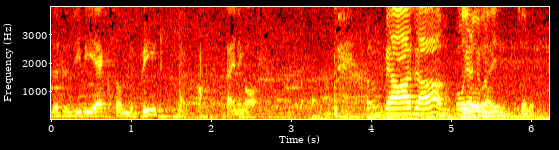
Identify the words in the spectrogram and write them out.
this is DBX on the beat signing off पे आ हो गया चलो भाई चलो।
